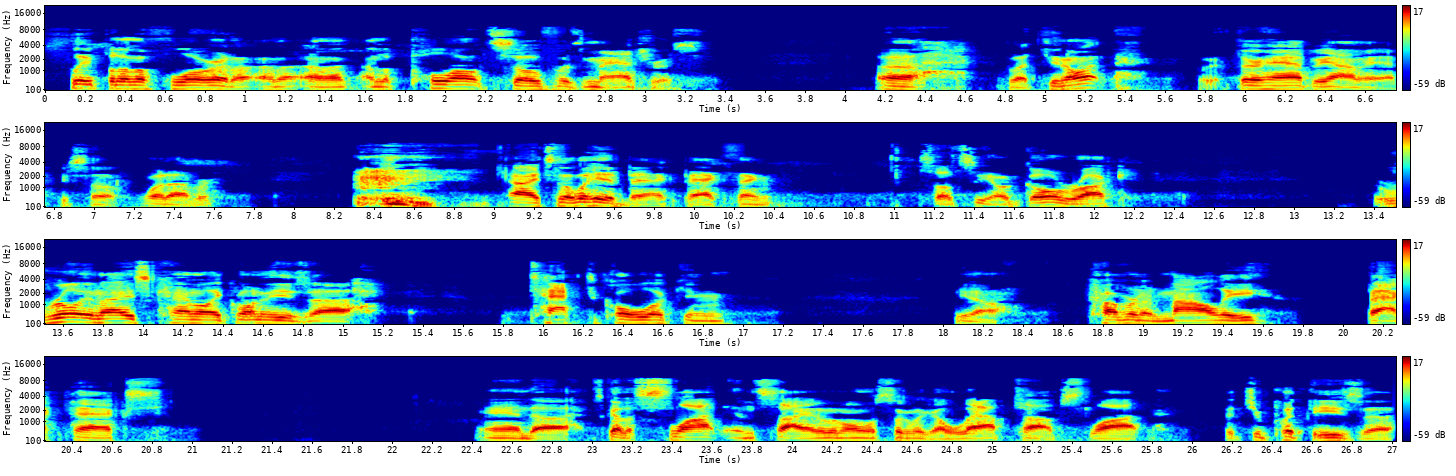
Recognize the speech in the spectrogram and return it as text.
Sleeping on the floor on, a, on, a, on the pull-out sofa's mattress. Uh, but you know what? If they're happy, I'm happy. So whatever. All right. So the way the backpack thing. So it's, you know, GoRuck. Really nice, kind of like one of these, uh, tactical looking, you know, covered in MOLLE backpacks and uh, it's got a slot inside of it, almost look like a laptop slot that you put these uh,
